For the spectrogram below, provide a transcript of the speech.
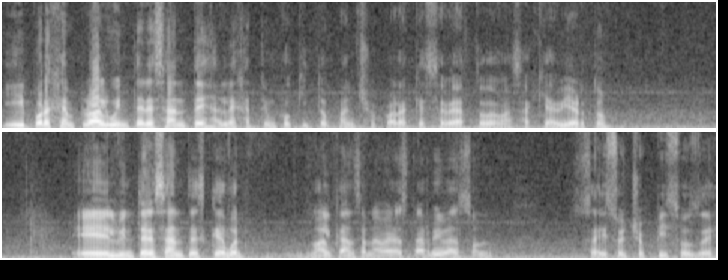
Y por ejemplo, algo interesante, aléjate un poquito, Pancho, para que se vea todo más aquí abierto. Eh, lo interesante es que, bueno, no alcanzan a ver hasta arriba, son 6, 8 pisos de,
